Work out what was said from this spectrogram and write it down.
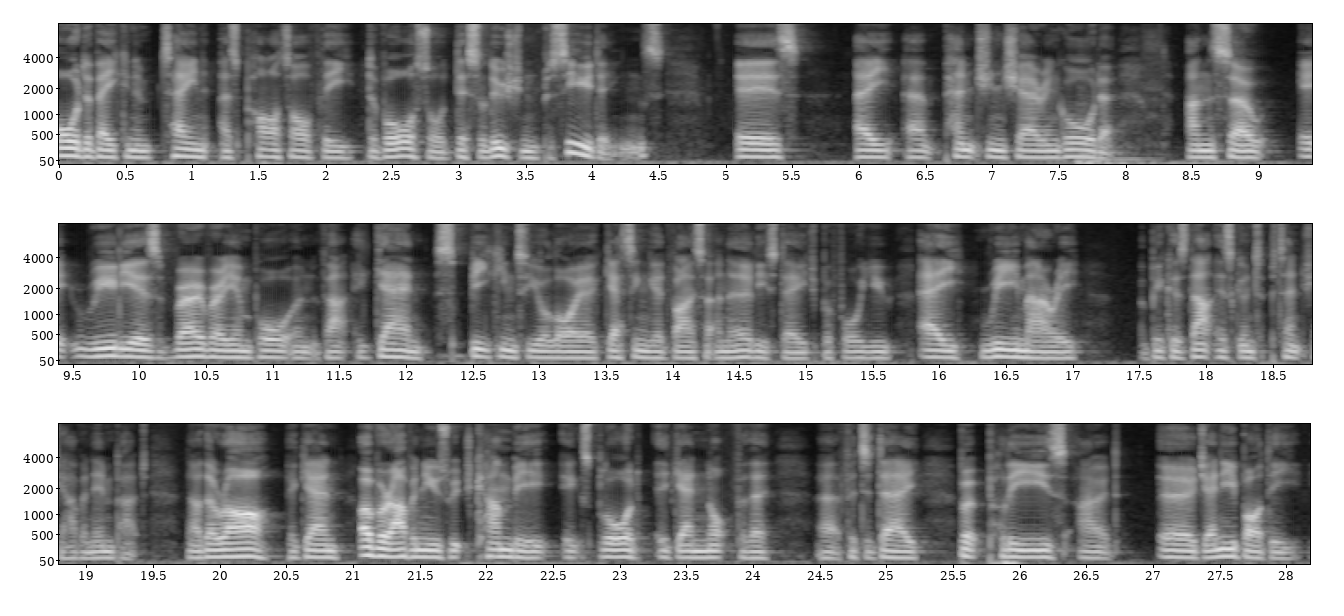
order they can obtain as part of the divorce or dissolution proceedings is a, pension sharing order. And so it really is very, very important that, again, speaking to your lawyer, getting advice at an early stage before you A, remarry, because that is going to potentially have an impact. Now, there are, again, other avenues which can be explored, again, not for, the, uh, for today, but please, I'd urge anybody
